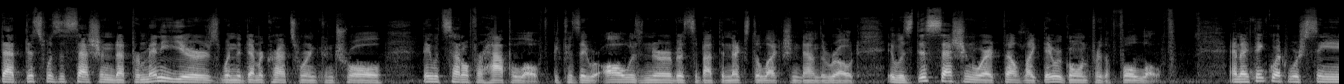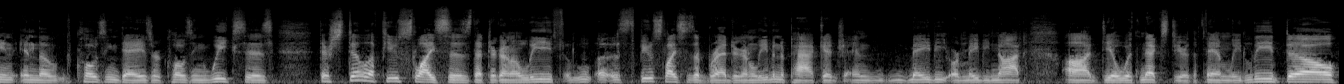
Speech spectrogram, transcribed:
that this was a session that for many years, when the Democrats were in control, they would settle for half a loaf because they were always nervous about the next election down the road. It was this session where it felt like they were going for the full loaf. And I think what we're seeing in the closing days or closing weeks is there's still a few slices that they're going to leave, a few slices of bread they're going to leave in the package and maybe or maybe not uh, deal with next year. The family leave bill,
